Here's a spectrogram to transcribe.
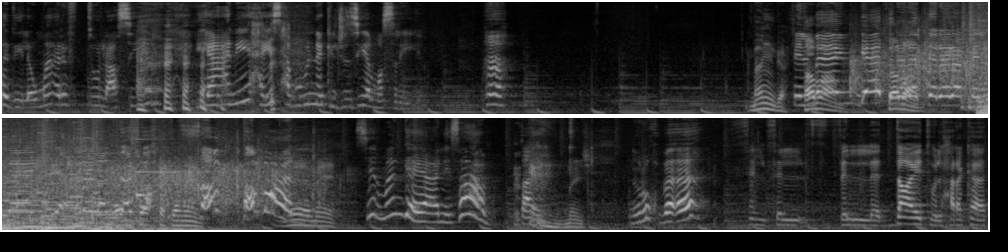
هادي لو ما عرفتوا العصير يعني حيسحبوا منك الجنسية المصرية. ها؟ مانجا في طبعا المانجا طبعا. في المانجا شطة كمان. صح طبعا. تصير مانجا يعني صعب. طيب. ماشي. نروح بقى في ال في ال في ال diet والحركات.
